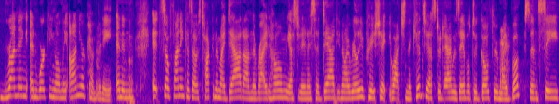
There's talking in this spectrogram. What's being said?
running and working only on your company. And in, it's so funny because I was talking to my dad on the ride home yesterday, and I said, Dad, you know, I really appreciate you watching the kids yesterday. I was able to go through my books and see,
